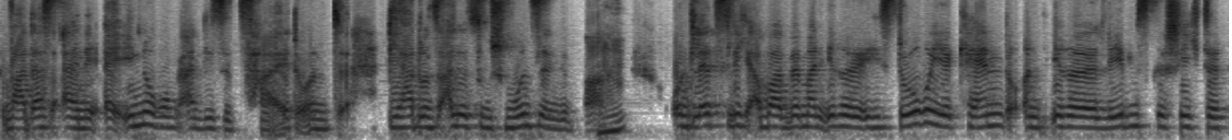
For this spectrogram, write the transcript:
war das eine Erinnerung an diese Zeit und die hat uns alle zum Schmunzeln gebracht. Mhm. Und letztlich aber, wenn man ihre Historie kennt und ihre Lebensgeschichte,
